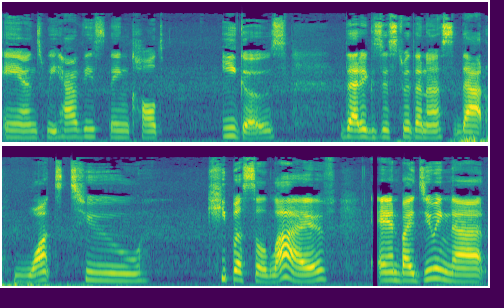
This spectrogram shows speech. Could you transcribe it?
and we have these things called egos that exist within us that want to keep us alive. And by doing that,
